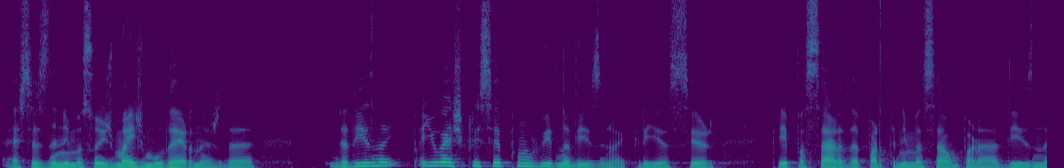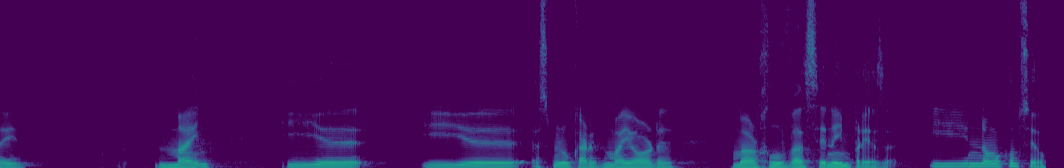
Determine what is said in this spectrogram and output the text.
estas animações mais modernas da, da Disney. E o gajo queria ser promovido na Disney, não é? Queria ser, queria passar da parte de animação para a Disney mãe e, eh, e uh, assumir um cargo de maior, maior relevância na empresa. E não aconteceu.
